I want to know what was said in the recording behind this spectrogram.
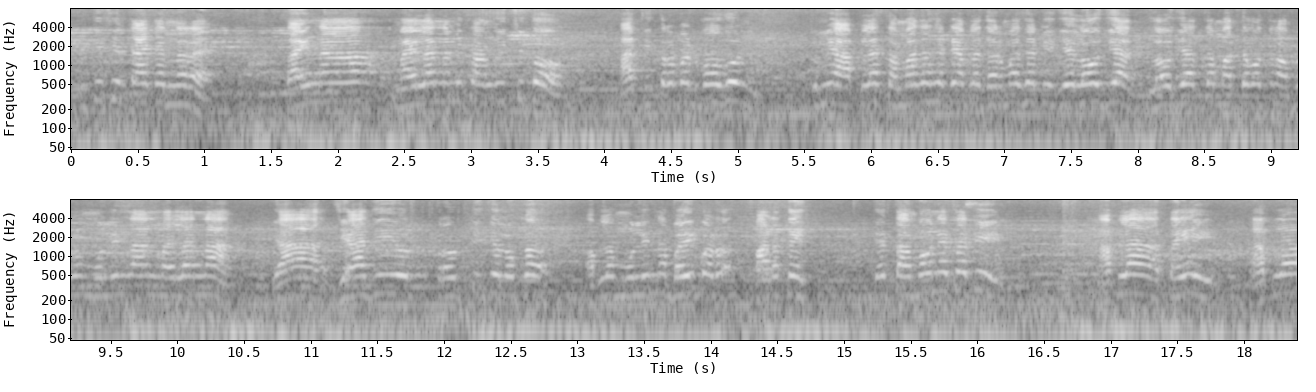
कृतीशीर काय करणार आहे? ताईंना महिलांना मी सांगू इच्छितो हा चित्रपट बघून तुम्ही आपल्या समाजासाठी आपल्या धर्मासाठी जे लव जिहाद लव जिहादच्या माध्यमातून आपल्या मुलींना आणि महिलांना या जिहादी प्रवृत्तीचे लोक आपल्या मुलींना बळी पड पाडत आहेत. ते थांबवण्यासाठी आपला ताई आपला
